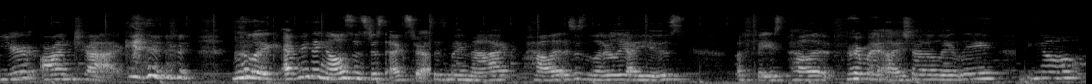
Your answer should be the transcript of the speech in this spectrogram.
You're on track. but like everything else is just extra. This is my MAC palette. This is literally I use a face palette for my eyeshadow lately. You know,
